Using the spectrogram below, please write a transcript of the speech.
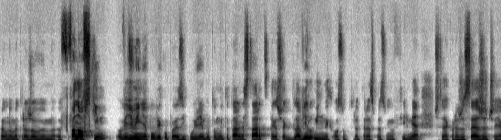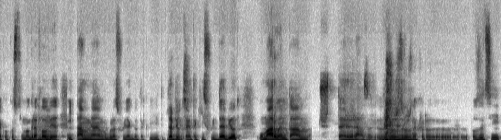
pełnometrażowym fanowskim o Wiedźminie, pół wieku poezji później. Był to mój totalny start, tak jak dla wielu innych osób, które teraz pracują w filmie, czy to jako reżyserzy, czy jako kostiumografowie. I tam miałem w ogóle swój jakby taki, taki, Debiut. taki, taki swój debiut. Umarłem tam cztery razy z, róż- z różnych e, pozycji,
